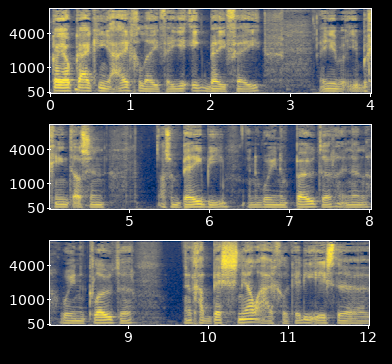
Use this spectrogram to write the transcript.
kan je ook kijken in je eigen leven, je ik-BV. En je, je begint als een, als een baby en dan word je een peuter en dan word je een kleuter. En het gaat best snel eigenlijk, hè, die eerste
